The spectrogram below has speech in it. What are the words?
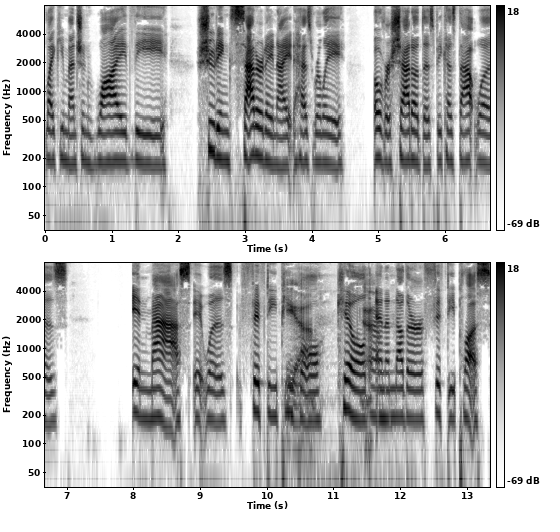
like you mentioned, why the shooting Saturday night has really overshadowed this because that was in mass, it was 50 people yeah. killed um, and another 50 plus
